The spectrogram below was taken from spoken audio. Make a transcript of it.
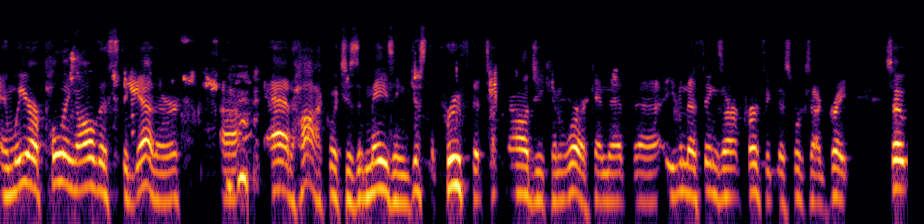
And we are pulling all this together uh, ad hoc, which is amazing. Just the proof that technology can work, and that uh, even though things aren't perfect, this works out great. So,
